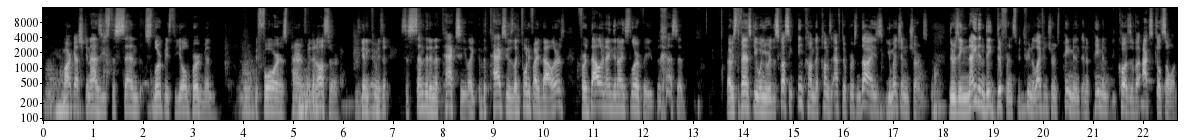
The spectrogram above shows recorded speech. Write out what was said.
Mark Ashkenazi used to send Slurpees to Yoel Bergman before his parents made it oh, also. He's getting two, and he it in a taxi. Like the taxi was like $25 for a $1.99 Slurpee. The chesed. Rabbi Stefansky, when you were discussing income that comes after a person dies, you mentioned insurance. There is a night and day difference between a life insurance payment and a payment because of an ox killed someone.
